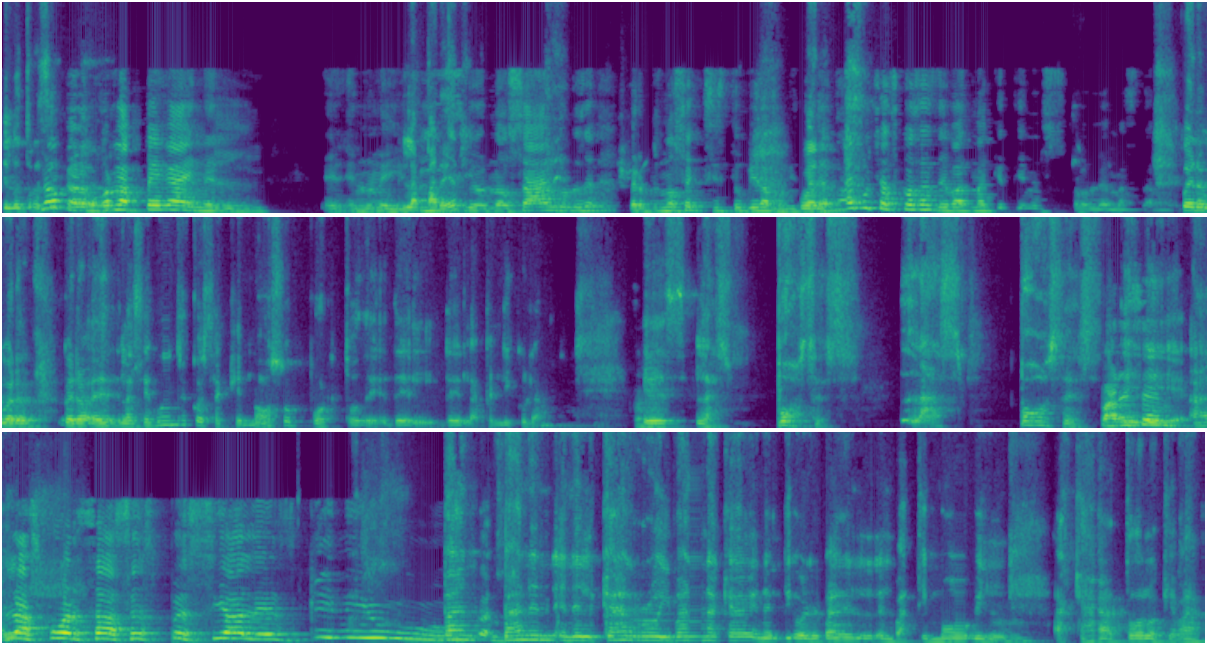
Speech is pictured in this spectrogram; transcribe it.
el otro No, pero a lo mejor la pega en el en un edificio, ¿La pared? no salgo, no sé, pero pues no sé si estuviera monitoreando. Hay muchas cosas de Batman que tienen sus problemas también. Bueno, bueno, pero eh, la segunda cosa que no soporto de, de, la película es las poses, las poses. Parecen las fuerzas especiales, Van, van en, el carro y van acá, en el, digo, va el, el batimóvil, acá, todo lo que va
